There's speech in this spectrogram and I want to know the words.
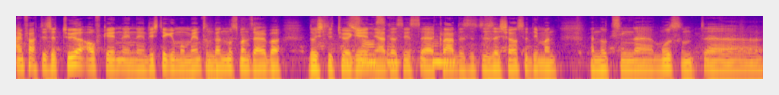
einfach diese Tür aufgehen in den richtigen Moment und dann muss man selber durch die Tür Chance. gehen. Ja, das ist äh, klar, mhm. das ist diese Chance, die man äh, nutzen äh, muss und äh,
